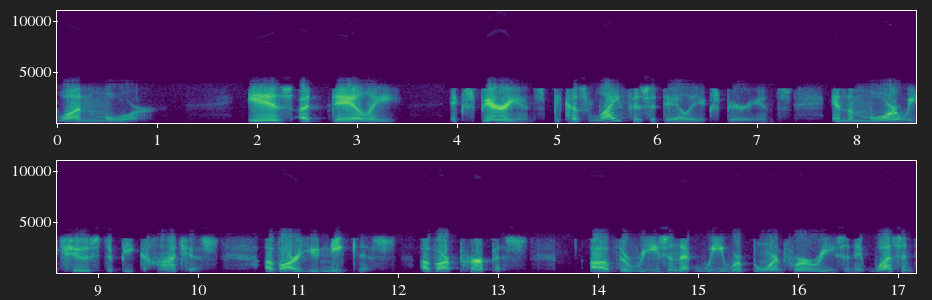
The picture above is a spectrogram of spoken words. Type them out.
one more is a daily experience because life is a daily experience. And the more we choose to be conscious of our uniqueness, of our purpose, of the reason that we were born for a reason. It wasn't,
